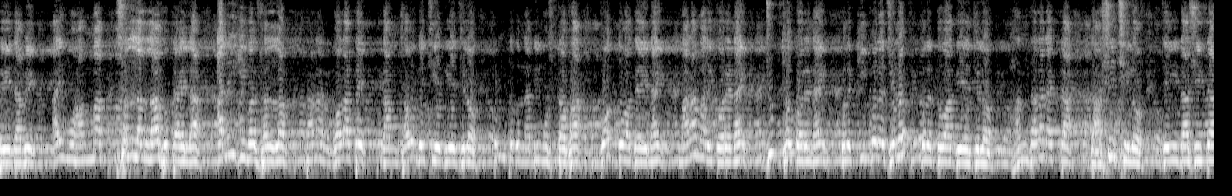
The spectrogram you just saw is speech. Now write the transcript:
হয়ে যাবে। আই মোহাম্মদ আলাইহি ওয়াসাল্লাম তার গলাতে গামছাও বেচিয়ে দিয়েছিল। কিন্তু নবী মুস্তাফা দেয় নাই, মারামারি করে নাই, যুদ্ধ করে নাই। বলে কি করেছিল? বলে দোয়া দিয়েছিল। হানজালার একটা দাসী ছিল, যেই দাসীটা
